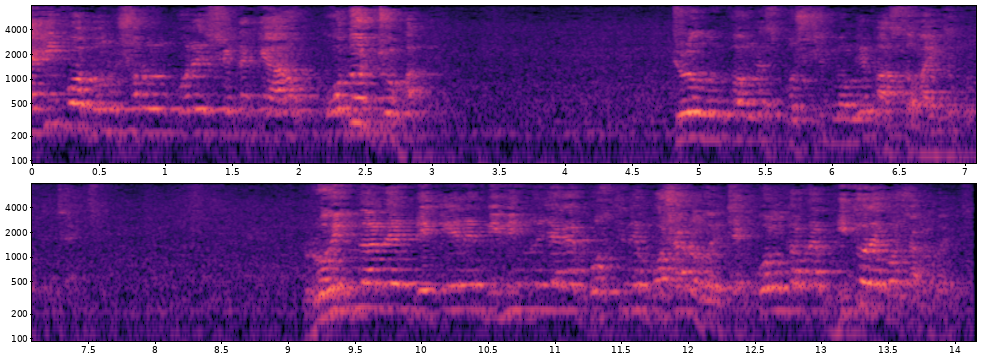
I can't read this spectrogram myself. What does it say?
একই পথ অনুসরণ করে সেটাকে আরও কদর্যভাবে তৃণমূল কংগ্রেস পশ্চিমবঙ্গে বাস্তবায়িত করতে চাইছে। রোহিঙ্গাদের ডেকে এনে বিভিন্ন জায়গায় বস্তিতে বসানো হয়েছে, কলকাতার ভিতরে বসানো হয়েছে,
